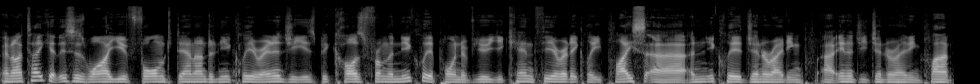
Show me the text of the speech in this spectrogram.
And I take it this is why you've formed Down Under Nuclear Energy, is because from the nuclear point of view, you can theoretically place uh, a nuclear generating uh, energy generating plant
